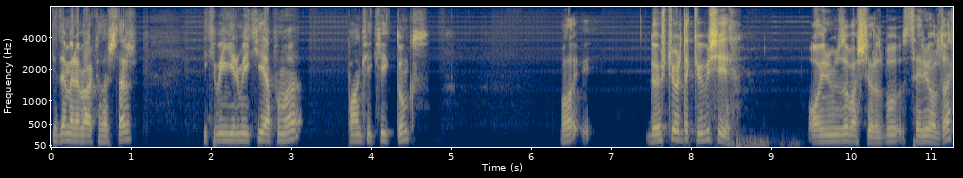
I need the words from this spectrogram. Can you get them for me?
Herkese merhaba arkadaşlar. 2022 yapımı Pancake Kick Dunks. Valla dövüşçü ördek gibi bir şey. Oyunumuza başlıyoruz. Bu seri olacak.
